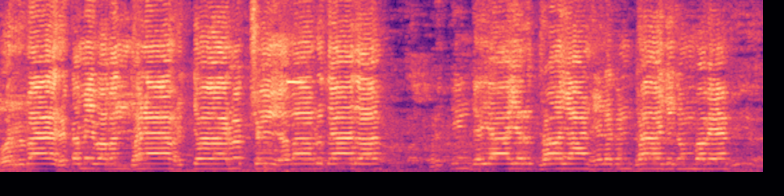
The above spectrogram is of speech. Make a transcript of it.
उर्वारुकमिव बन्धन मृत्योर्मुक्षीयमावृताद मृत्युञ्जयाय रुद्राय, नीलकण्ठाय शम्भवे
